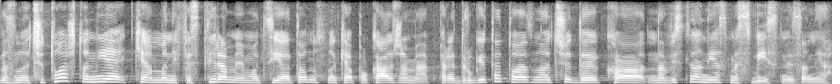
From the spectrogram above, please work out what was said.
значи тоа што ние ќе манифестираме емоцијата, односно ќе покажеме пред другите, тоа значи дека навистина ние сме свесни за неа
